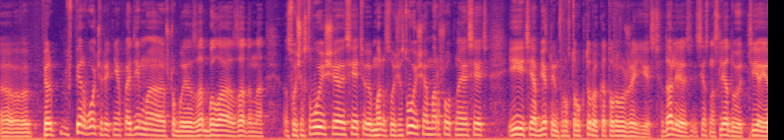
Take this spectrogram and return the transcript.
В первую очередь необходимо, чтобы была задана существующая сеть, существующая маршрутная сеть и те объекты инфраструктуры, которые уже есть. Далее, естественно, следуют те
